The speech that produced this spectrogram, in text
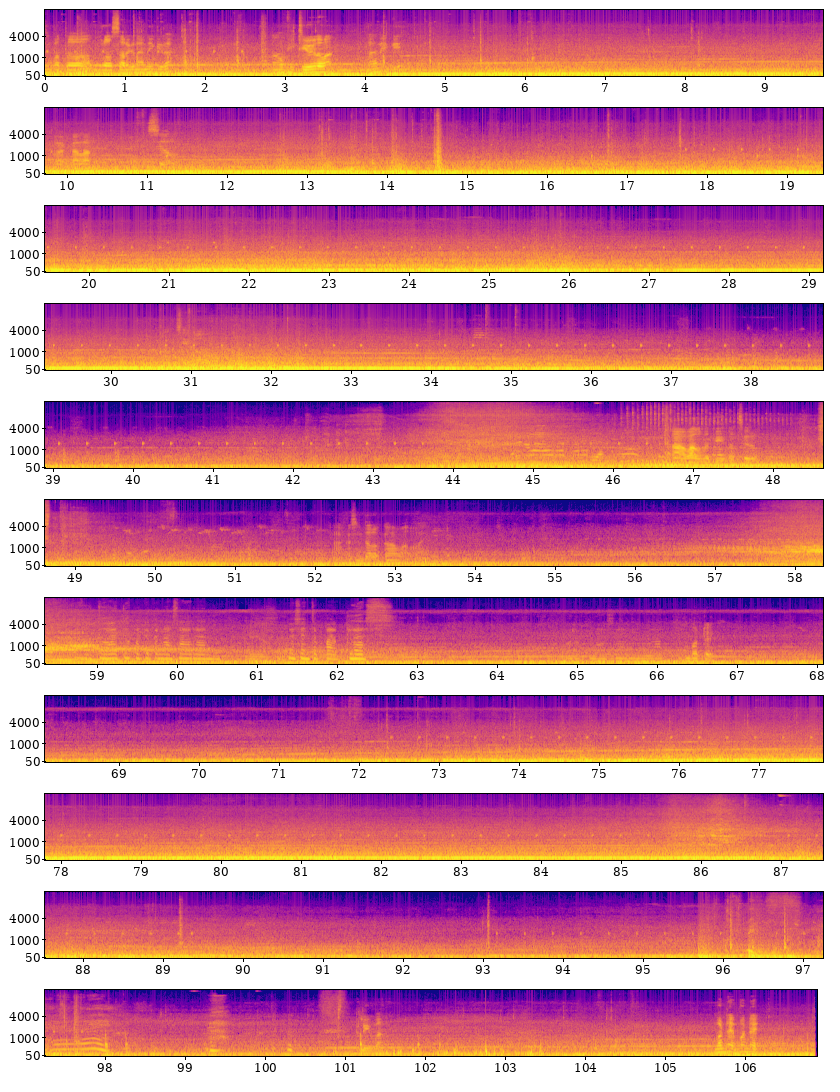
sing padha browser kena kira. Nang video lho, Mak. Nah niki. Awal berarti Zero aku sing delok kawal wae. Pada penasaran. iya Mesin cepat. Orang penasaran apa? One day, one day.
